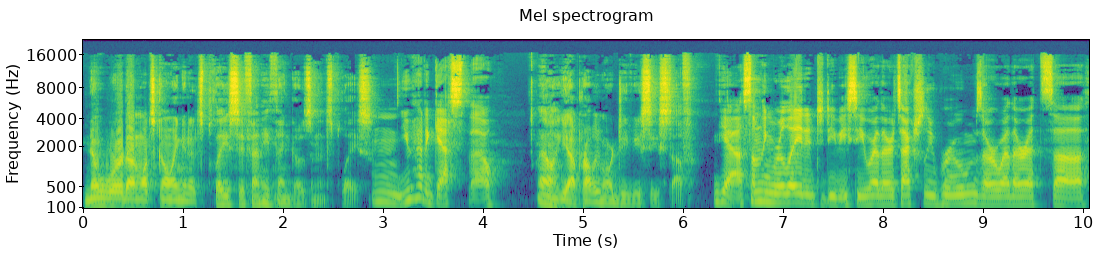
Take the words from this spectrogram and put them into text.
No word on what's going in its place, if anything goes in its place. Mm, You had a guess, though. Well, yeah, probably more DVC stuff. Yeah, something related to DVC, whether it's actually rooms or whether it's uh,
